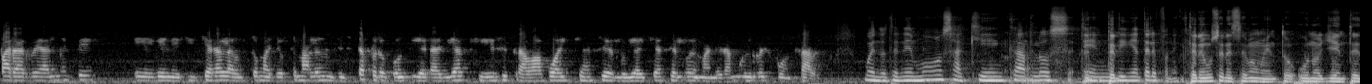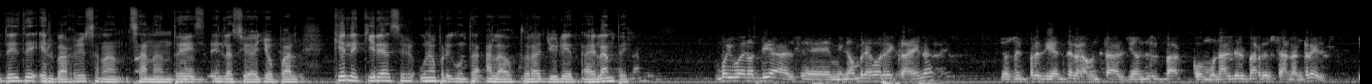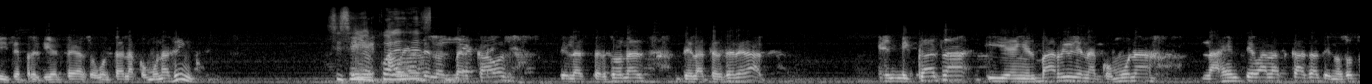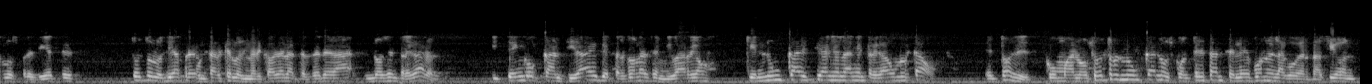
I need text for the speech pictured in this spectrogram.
para realmente eh, beneficiar al adulto mayor que más lo necesita, pero consideraría que ese trabajo hay que hacerlo y hay que hacerlo de manera muy responsable. Bueno, tenemos aquí en Carlos en línea telefónica. Tenemos en este momento un oyente desde el barrio San, Andrés, en la ciudad de Yopal, que le quiere hacer una pregunta a la doctora Juliet. Adelante. Muy buenos días, eh, mi nombre es Jorge Cadena, yo soy presidente de la Junta de Acción del Comunal del barrio San Andrés, vicepresidente de la Junta de la Comuna 5. Sí, señor. ¿Cuál es de los mercados de las personas de la tercera edad. En mi casa y en el barrio y en la comuna, la gente va a las casas de nosotros los presidentes todos los días a preguntar que los mercados de la tercera edad no se entregaron. Y tengo cantidades de personas en mi barrio que nunca este año le han entregado un mercado. Entonces, como a nosotros nunca nos contestan teléfono en la gobernación,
